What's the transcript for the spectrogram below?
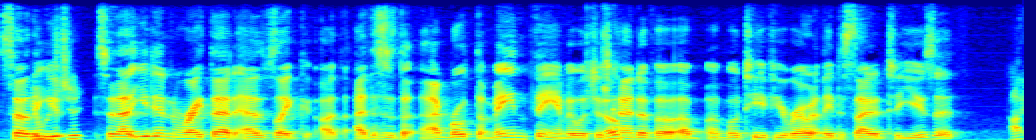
So that you, just, so that you didn't write that as like uh, this is the I wrote the main theme. It was just nope. kind of a, a, motif you wrote, and they decided to use it. I,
